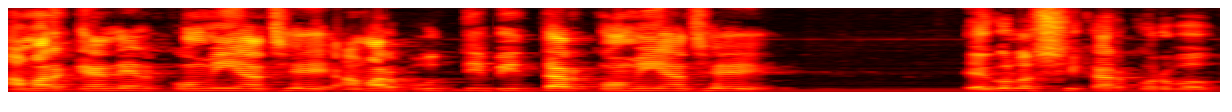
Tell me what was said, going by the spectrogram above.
আমার জ্ঞানের কমি আছে, আমার বুদ্ধিবিদ্যার কমি আছে। এগুলো স্বীকার করব,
